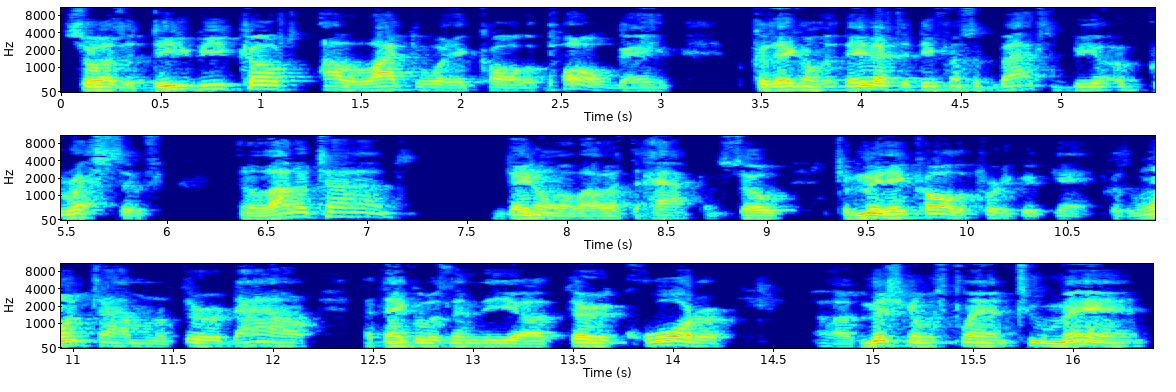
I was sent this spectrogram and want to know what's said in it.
So as a DB coach, I like the way they call the ball game because they're gonna they let the defensive backs be aggressive, and a lot of times they don't allow it to happen. So to me, they call a pretty good game because one time on the third down, I think it was in the uh, third quarter, uh, Michigan was playing two man,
